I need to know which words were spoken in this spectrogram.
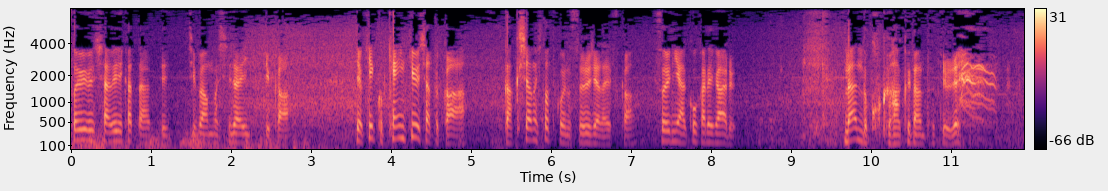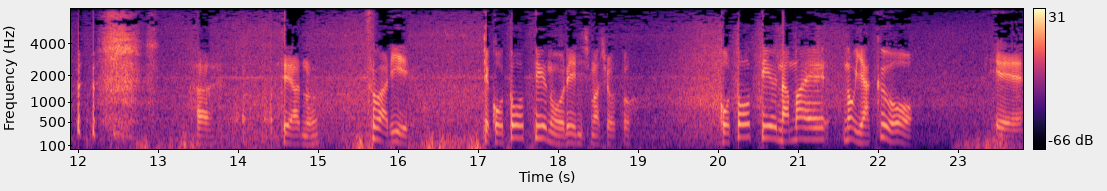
そういう喋り方って自分あんましないっていうかでも結構研究者とか学者の人ってこういうのするじゃないですか。それに憧れがある。何の告白なんだっていうね。はい。であのつまりじゃ後藤っていうのを例にしましょうと。後藤っていう名前の役を、え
